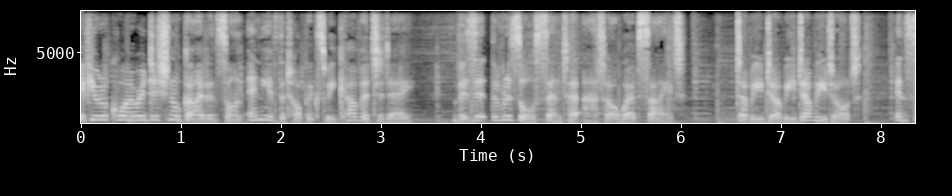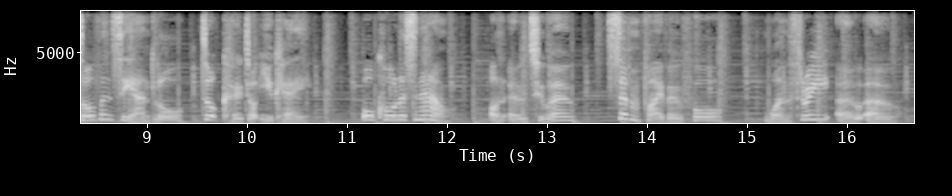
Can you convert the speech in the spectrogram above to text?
If you require additional guidance on any of the topics we covered today, visit the Resource Centre at our website www.insolvencyandlaw.co.uk or call us now on 020 7504 1300.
